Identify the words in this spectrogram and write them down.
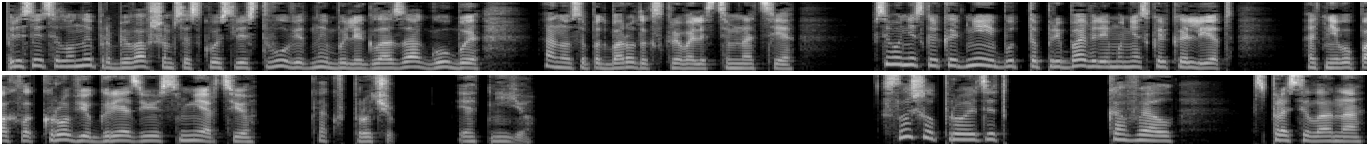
При свете луны, пробивавшемся сквозь листву, видны были глаза, губы, а нос и подбородок скрывались в темноте. Всего несколько дней, будто прибавили ему несколько лет. От него пахло кровью, грязью и смертью, как, впрочем, и от нее. «Слышал про Эдит Кавелл?» — спросила она.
